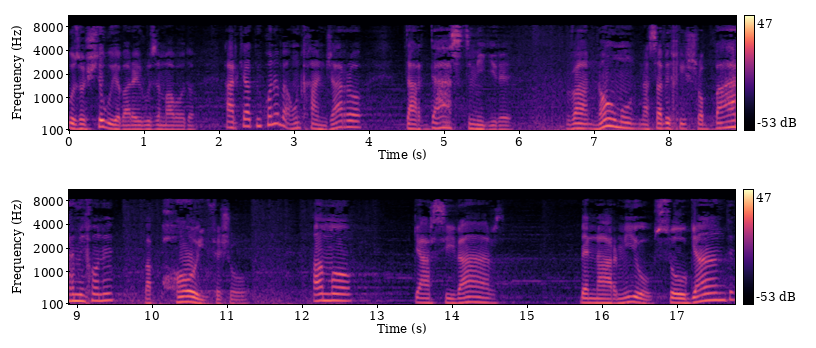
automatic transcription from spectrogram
گذاشته بوده برای روز مبادا. حرکت می‌کنه و اون خنجر را در دست می‌گیره و نام و نسب خیش را بر می‌خوانه و پای فشو اما گرسیورز به نرمی و سوگند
